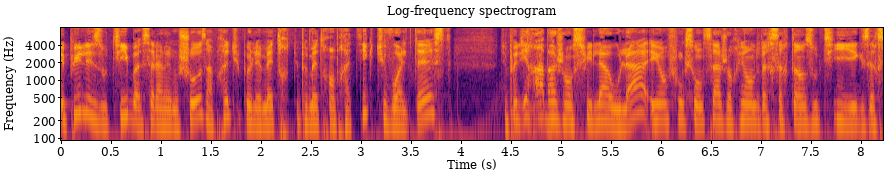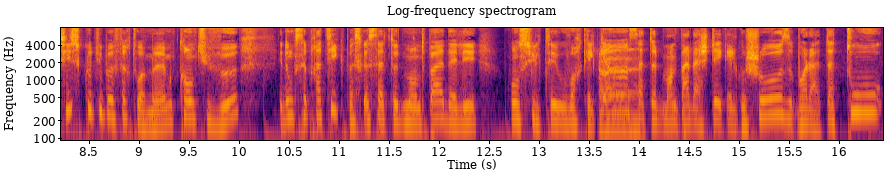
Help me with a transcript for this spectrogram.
Et puis les outils, bah, c'est la même chose. Après, tu peux les mettre, tu peux mettre en pratique. Tu vois le test. Tu peux dire ah bah j'en suis là ou là et en fonction de ça j'oriente vers certains outils et exercices que tu peux faire toi-même quand tu veux. Et donc c'est pratique parce que ça te demande pas d'aller consulter ou voir quelqu'un Ouais, ça te demande pas d'acheter quelque chose. Voilà t'as tout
